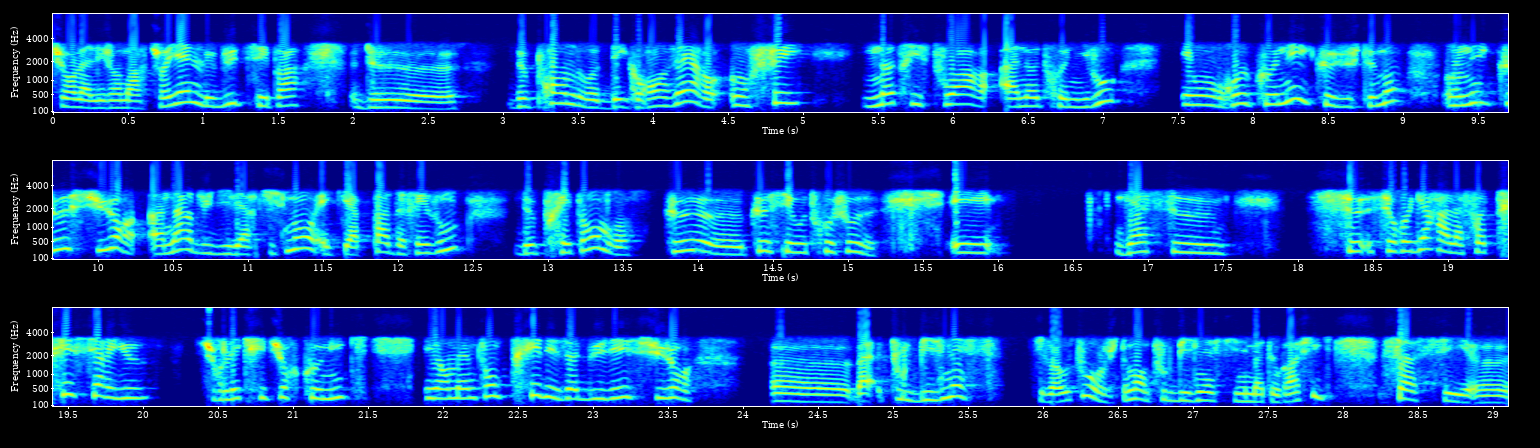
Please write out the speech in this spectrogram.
sur la légende arthurienne, le but c'est pas de de prendre des grands airs, on fait notre histoire à notre niveau et on reconnaît que justement on n'est que sur un art du divertissement et qu'il n'y a pas de raison de prétendre que, euh, que c'est autre chose. Et il y a ce, ce, regard à la fois très sérieux sur l'écriture comique et en même temps très désabusé sur euh, bah, tout le business qui va autour, justement tout le business cinématographique. Ça c'est euh,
